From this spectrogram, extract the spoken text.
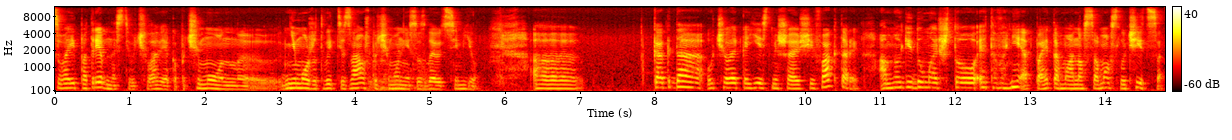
свои потребности у человека, почему он э, не может выйти замуж, почему он не создает семью. Когда у человека есть мешающие факторы, а многие думают, что этого нет, поэтому оно само случится.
